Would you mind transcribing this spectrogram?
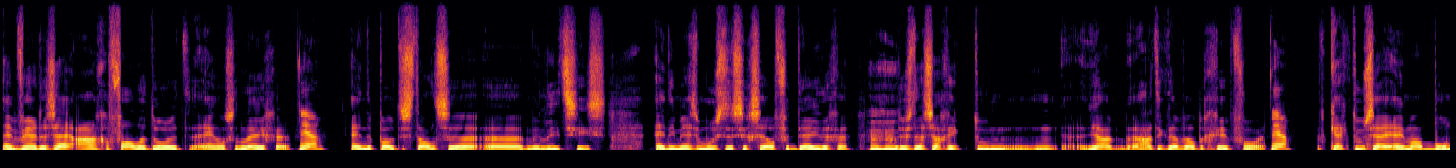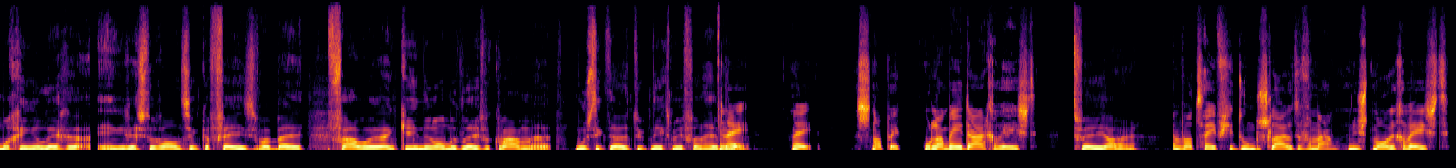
En werden zij aangevallen door het Engelse leger Ja. En de protestantse eh, milities. En die mensen moesten zichzelf verdedigen. Mhm. Dus daar zag ik toen, eh, ja, had ik daar wel begrip voor. Ja. Kijk, toen zij eenmaal bommen gingen leggen in restaurants en cafés, waarbij vrouwen en kinderen om het leven kwamen, moest ik daar natuurlijk niks meer van hebben. Nee, nee, snap ik. Hoe lang ben je daar geweest? Twee jaar. En wat heeft je doen besluiten van nou, nu is het mooi geweest?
